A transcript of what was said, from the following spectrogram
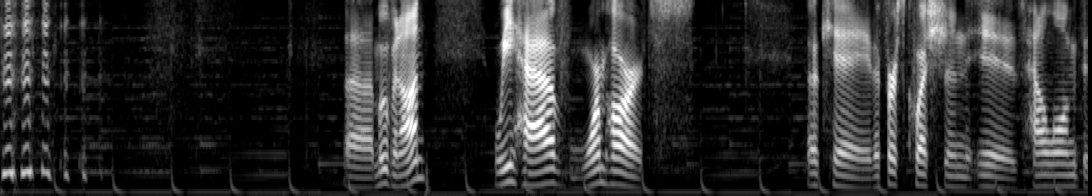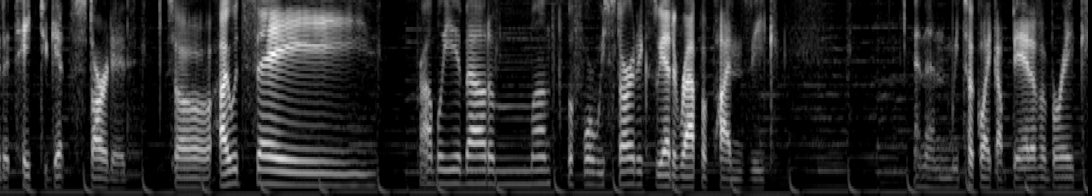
uh, moving on, we have Warm Hearts. Okay, the first question is, how long did it take to get started? So I would say probably about a month before we started because we had to wrap up Hide and Zeke. And then we took like a bit of a break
